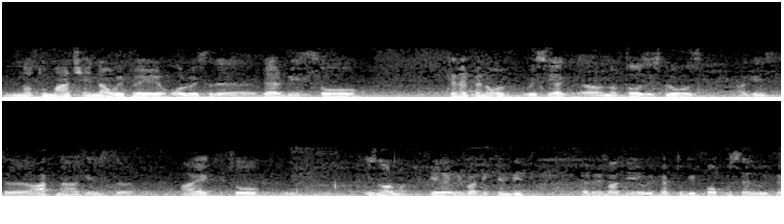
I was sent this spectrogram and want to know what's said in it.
not too much, and now we play always the derby, so can happen all. We see uh, Anorthosis lose against uh, against uh, AEK, so it's normal. Here everybody can beat everybody. We have to be focused. We have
